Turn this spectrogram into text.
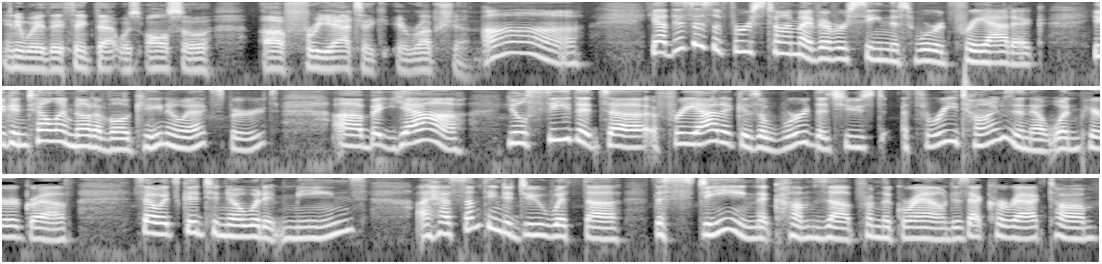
anyway, they think that was also a phreatic eruption. Ah, yeah, this is the first time I've ever seen this word phreatic. You can tell I'm not a volcano expert, uh, but yeah, you'll see that uh, phreatic is a word that's used three times in that one paragraph. So it's good to know what it means. It has something to do with the the steam that comes up from the ground. Is that correct, Tom?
